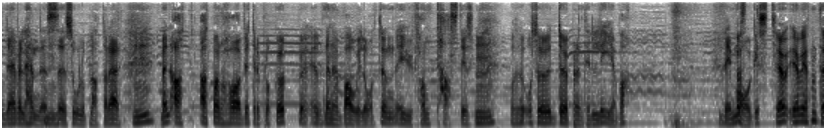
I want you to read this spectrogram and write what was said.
Det är väl hennes Mm. soloplatta där. Mm. Men att, att man har vet du, plockat upp den här Bowie-låten är ju fantastiskt. Mm. Och, och så döper den till Leva. Det är Fast- magiskt. Jag, jag vet inte,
